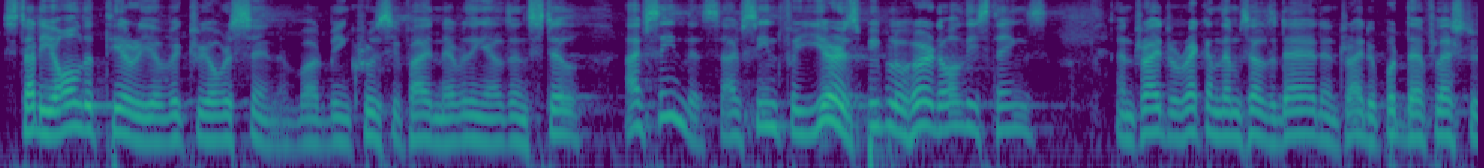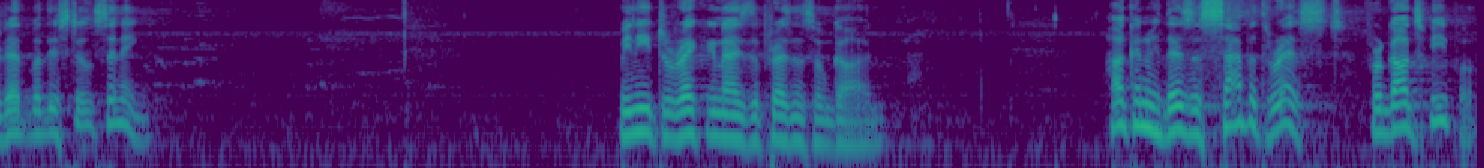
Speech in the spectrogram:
study all the theory of victory over sin, about being crucified and everything else, and still, I've seen this. I've seen for years people who heard all these things and try to reckon themselves dead and try to put their flesh to death, but they're still sinning. We need to recognize the presence of God. How can we? There's a Sabbath rest for God's people.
